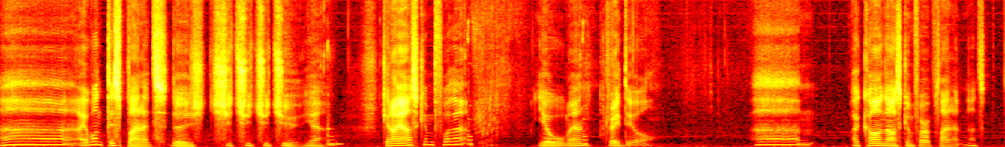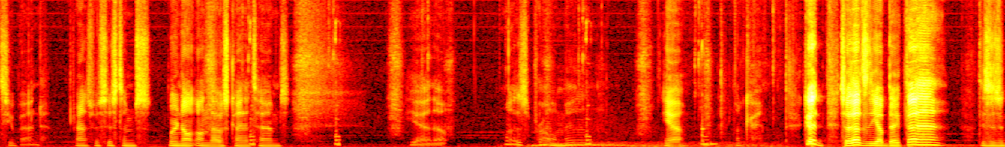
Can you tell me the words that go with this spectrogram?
Uh, I want this planet, the Chu Chu Chu Chu, yeah. Can I ask him for that? Yo, man, trade deal. Um, I can't ask him for a planet, that's too bad. Transfer systems, we're not on those kind of terms. Yeah, no. What is the problem, man? Yeah, okay. Good, so that's the update there. This is a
